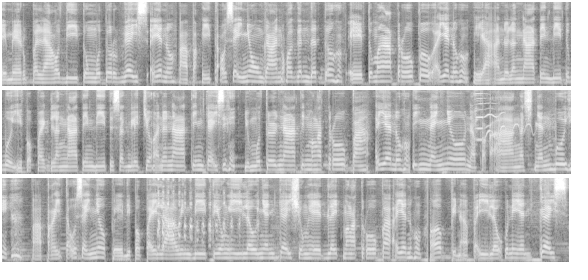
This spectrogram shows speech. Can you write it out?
Eh meron pala ako ditong motor guys. Ayan oh. Papakita ko sa inyo kung gaano kaganda to. Ito mga tropa. Ayan oh. Eh ano lang natin dito Boy. Ipapark lang natin dito saglit yung ano natin guys. Yung motor natin mga tropa. Ayan oh. Tingnan nyo. Napakaangas niyan boy. Papakita ko sa inyo. Pwede pa pailawin dito yung ilaw niyan guys. Yung headlight mga tropa. Ayan oh. Oh, pinapailaw ko na yan guys.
